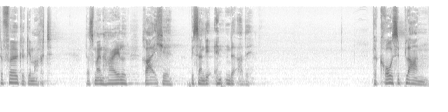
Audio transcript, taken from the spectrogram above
der Völker gemacht, dass mein Heil reiche bis an die Enden der Erde. Der große Plan.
